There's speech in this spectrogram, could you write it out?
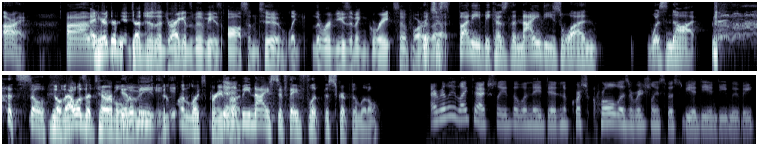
All right. Um, I hear that the Dungeons and Dragons movie is awesome too. Like the reviews have been great so far. Which is funny because the '90s one was not. so no, that was a terrible it'll movie. Be, this it, one looks pretty. It'll fun. be nice if they flip the script a little. I really liked actually the one they did, and of course, Krull was originally supposed to be a D and D movie.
